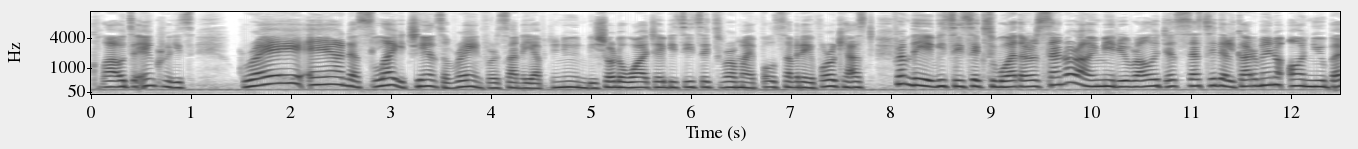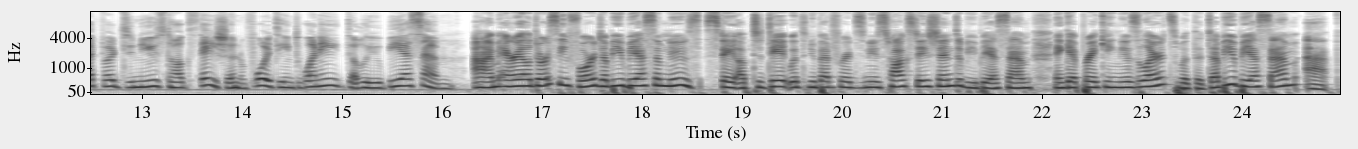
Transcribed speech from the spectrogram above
clouds increase Gray and a slight chance of rain for Sunday afternoon. Be sure to watch ABC6 for my full seven day forecast. From the ABC6 Weather Center, I'm meteorologist Ceci del Carmen on New Bedford's News Talk Station, 1420 WBSM. I'm Ariel Dorsey for WBSM News. Stay up to date with New Bedford's News Talk Station, WBSM, and get breaking news alerts with the WBSM app.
